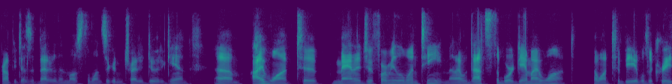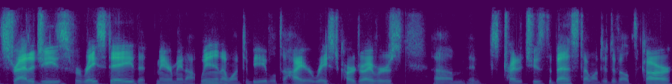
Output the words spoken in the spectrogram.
probably does it better than most of the ones that are going to try to do it again. Um, I want to manage a Formula One team, and I, that's the board game I want. I want to be able to create strategies for race day that may or may not win. I want to be able to hire raced car drivers um, and try to choose the best. I want to develop the car.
